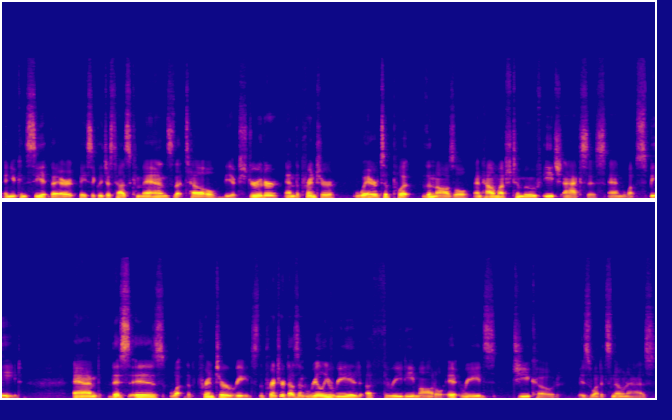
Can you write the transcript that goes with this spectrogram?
And you can see it there. It basically just has commands that tell the extruder and the printer where to put the nozzle and how much to move each axis and what speed. And this is what the printer reads. The printer doesn't really read a 3D model. It reads G code, is what it's known as.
